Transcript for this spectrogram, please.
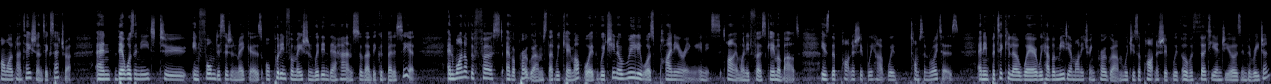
palm oil plantations, etc. And there was a need to inform decision makers or put information within their hands so that they could better see it. And one of the first ever programs that we came up with, which, you know, really was pioneering in its time when it first came about, is the partnership we have with Thomson Reuters, and in particular, where we have a media monitoring program, which is a partnership with over 30 NGOs in the region.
